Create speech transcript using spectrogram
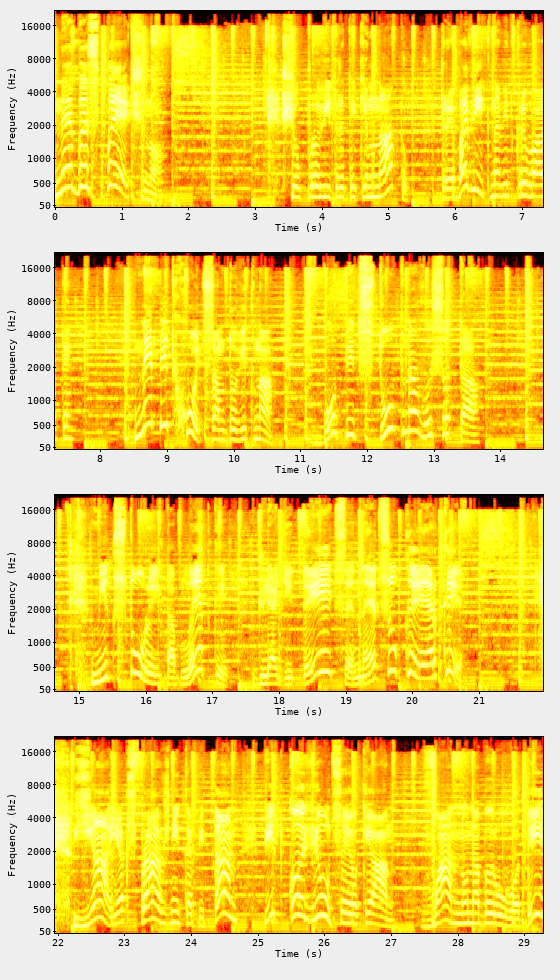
небезпечно. Щоб провітрити кімнату, треба вікна відкривати. Не підходь сам до вікна, бо підступна висота. Мікстури й таблетки для дітей це не цукерки. Я, як справжній капітан, підкорю цей океан, ванну наберу води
